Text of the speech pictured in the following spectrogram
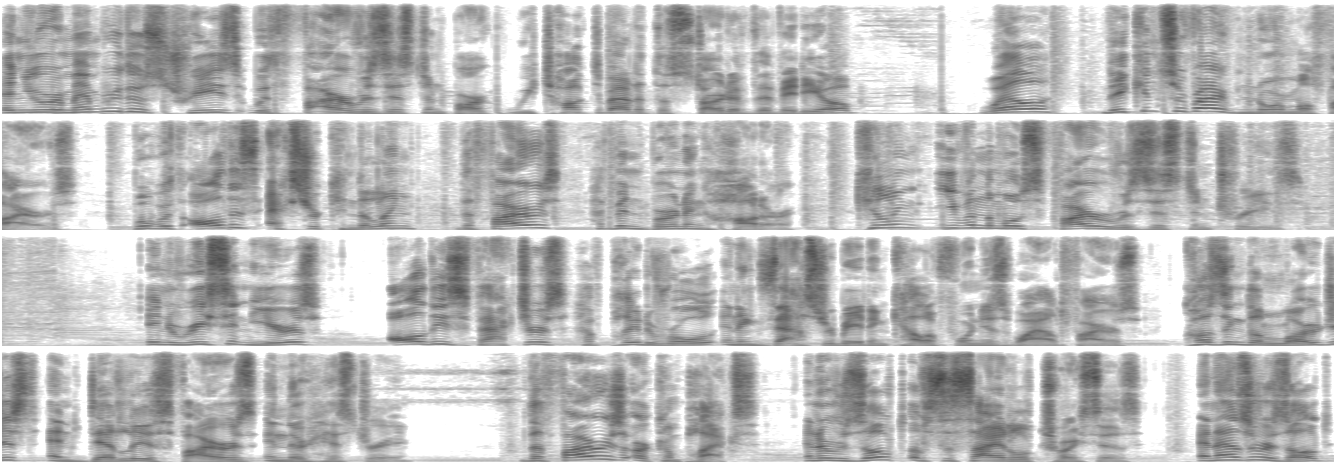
And you remember those trees with fire resistant bark we talked about at the start of the video? Well, they can survive normal fires, but with all this extra kindling, the fires have been burning hotter, killing even the most fire resistant trees. In recent years, all these factors have played a role in exacerbating California's wildfires, causing the largest and deadliest fires in their history. The fires are complex and a result of societal choices, and as a result,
